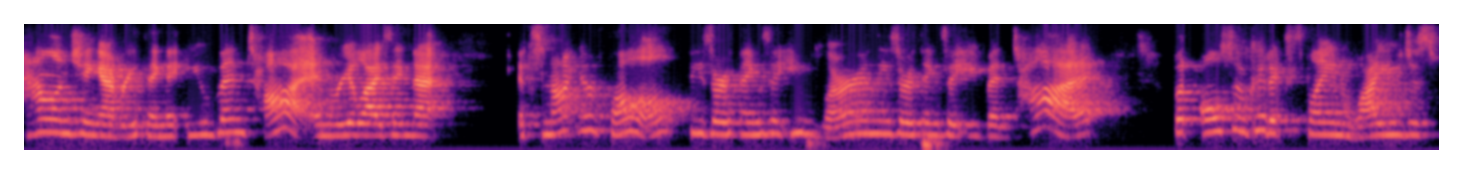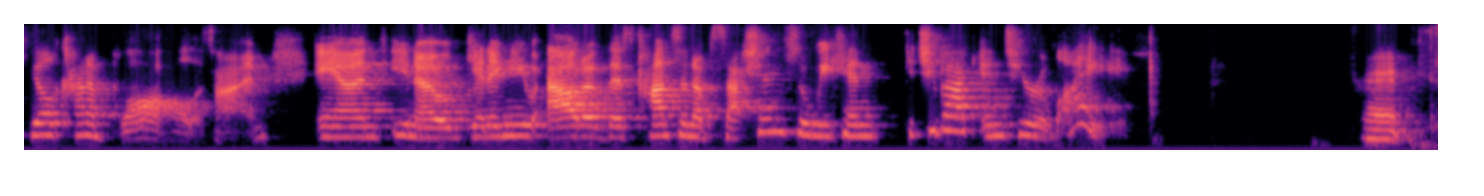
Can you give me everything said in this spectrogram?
challenging everything that you've been taught and realizing that it's not your fault. These are things that you learn these are things that you've been taught but also could explain why you just feel kind of blah all the time. And you know getting you out of this constant obsession so we can get you back into your life. Right.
